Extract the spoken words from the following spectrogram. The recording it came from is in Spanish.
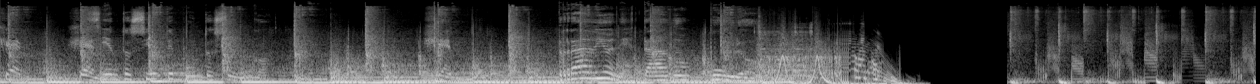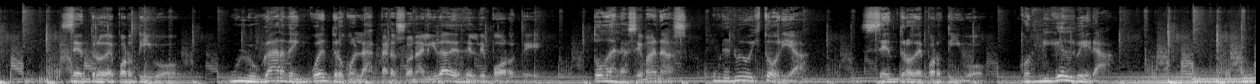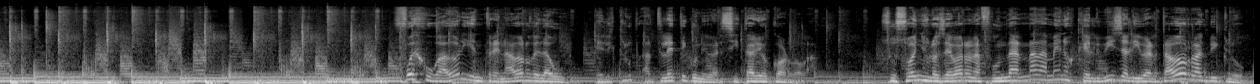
Gen, Gen 107.5. Gen. Radio en estado puro. Centro Deportivo, un lugar de encuentro con las personalidades del deporte. Todas las semanas, una nueva historia. Centro Deportivo, con Miguel Vera. Fue jugador y entrenador de la U, el Club Atlético Universitario Córdoba. Sus sueños lo llevaron a fundar nada menos que el Villa Libertador Rugby Club.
